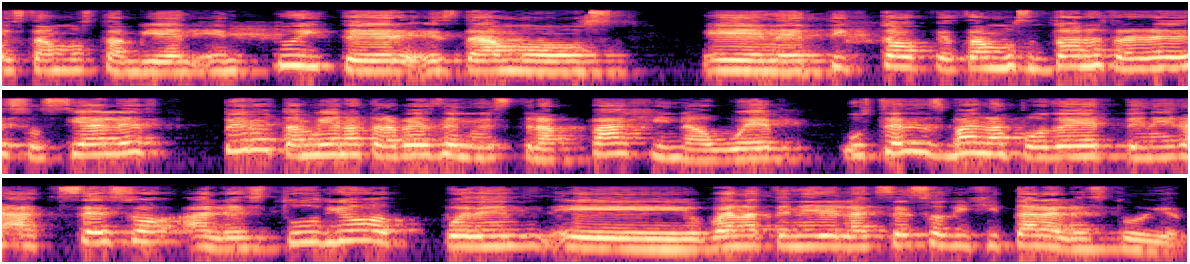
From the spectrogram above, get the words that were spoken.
estamos también en Twitter, estamos en eh, TikTok, estamos en todas nuestras redes sociales, pero también a través de nuestra página web. Ustedes van a poder tener acceso al estudio, pueden, eh, van a tener el acceso digital al estudio.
